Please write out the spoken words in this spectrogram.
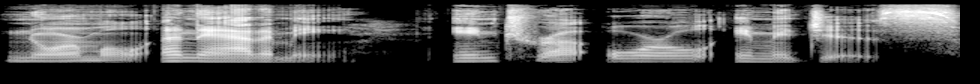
Normal anatomy, intraoral images.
